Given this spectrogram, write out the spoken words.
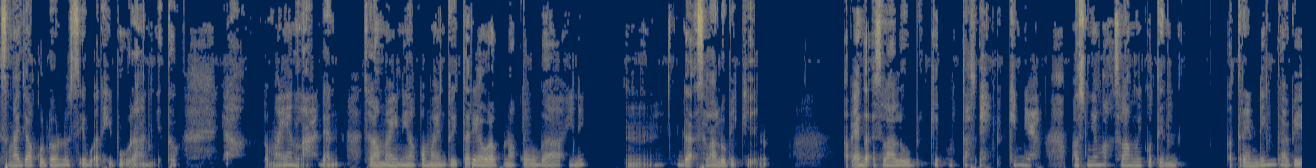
sengaja aku download sih buat hiburan gitu. Ya lumayan lah. Dan selama ini aku main Twitter ya walaupun aku nggak ini hmm, nggak hmm, selalu bikin apa ya nggak selalu bikin utas eh bikin ya. Maksudnya nggak selalu ngikutin uh, trending tapi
